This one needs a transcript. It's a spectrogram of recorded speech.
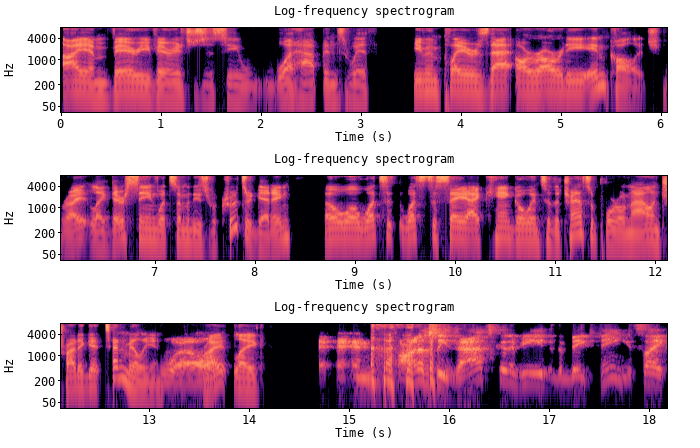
i am very very interested to see what happens with even players that are already in college right? Like they're seeing what some of these recruits are getting oh well what's what's to say i can't go into the transfer portal now and try to get 10 million well right? Like and honestly that's going to be the big thing. It's like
